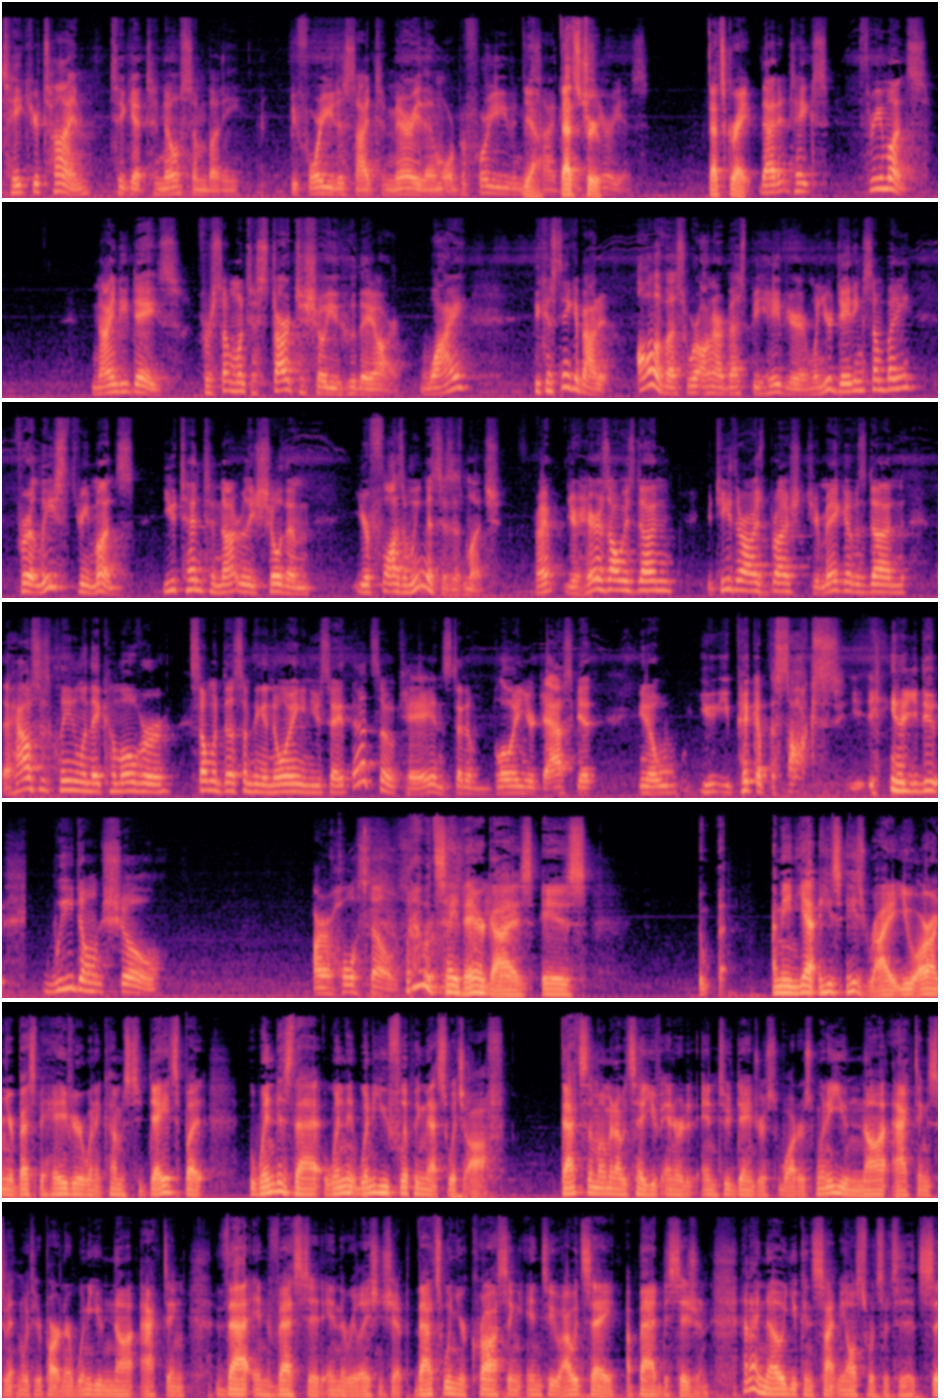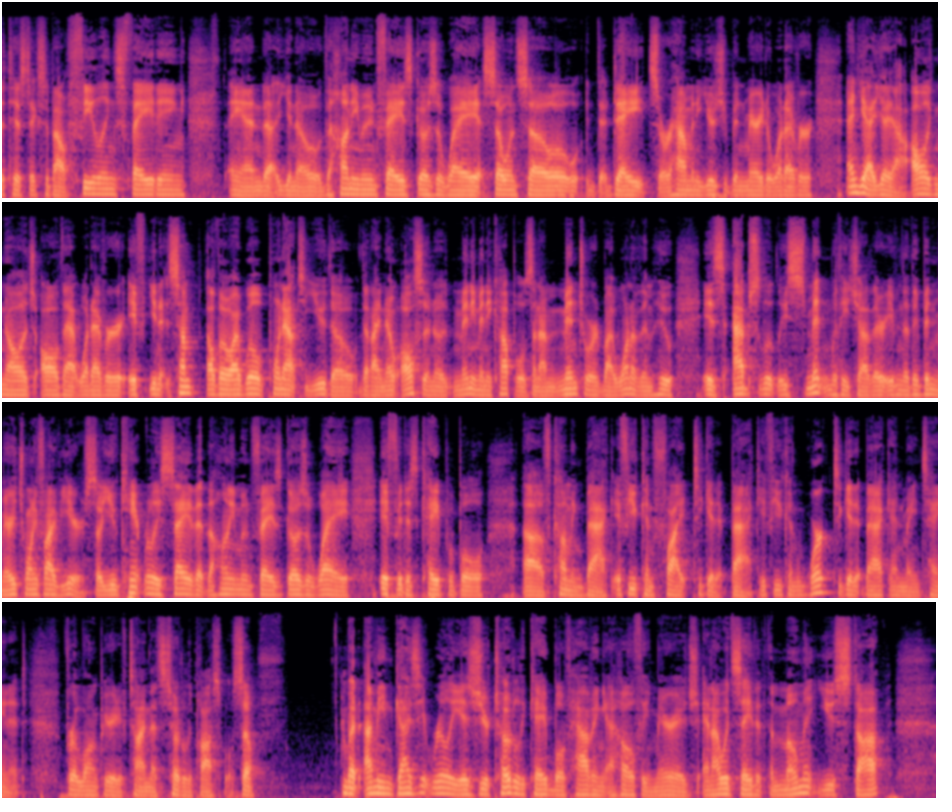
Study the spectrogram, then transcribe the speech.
take your time to get to know somebody before you decide to marry them or before you even yeah, decide that's to true. serious. That's great. That it takes three months, 90 days for someone to start to show you who they are. Why? Because think about it. All of us were on our best behavior. And when you're dating somebody for at least three months, you tend to not really show them your flaws and weaknesses as much, right? Your hair is always done, your teeth are always brushed, your makeup is done, the house is clean when they come over. Someone does something annoying and you say, that's okay, instead of blowing your gasket. You know, you, you pick up the socks. You, you know, you do. We don't show our whole selves. What I would say there, guys, is I mean, yeah, he's he's right. You are on your best behavior when it comes to dates, but when does that when when are you flipping that switch off? That's the moment I would say you've entered into dangerous waters. When are you not acting smitten with your partner? When are you not acting that invested in the relationship? That's when you're crossing into, I would say, a bad decision. And I know you can cite me all sorts of t- statistics about feelings fading and, uh, you know, the honeymoon phase goes away at so and so dates or how many years you've been married or whatever. And yeah, yeah, yeah, I'll acknowledge all that, whatever. If, you know, some, although I will point out to you though that I know also know many, many couples and I'm mentored by one of them who is absolutely absolutely smitten with each other, even though they've been married 25 years. So you can't really say that the honeymoon phase goes away if it is capable of coming back, if you can fight to get it back, if you can work to get it back and maintain it for a long period of time. That's totally possible. So, but I mean, guys, it really is. You're totally capable of having a healthy marriage. And I would say that the moment you stop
